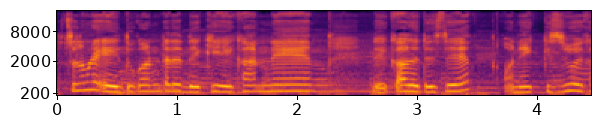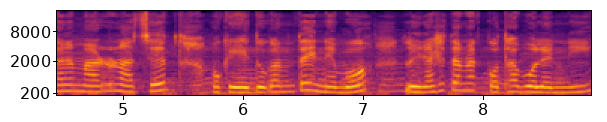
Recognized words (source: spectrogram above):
তো চলো, আমরা এই দোকানটাতে দেখি, এখানে দেখা যেতেছে অনেক কিছু এখানে মাটন আছে। ওকে, এই দোকানটাই নেব। লিনার সাথে আমরা কথা বলে নিই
